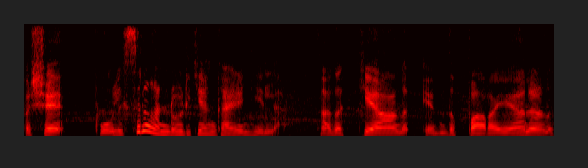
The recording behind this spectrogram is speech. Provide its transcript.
പക്ഷേ പോലീസിന് കണ്ടുപിടിക്കാൻ കഴിഞ്ഞില്ല. അതൊക്കെയാണ് എന്ത് പറയാനാണ്.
